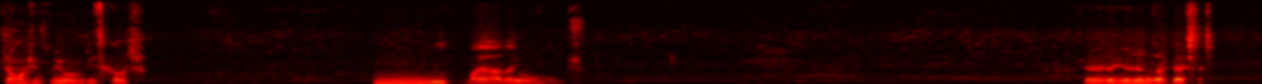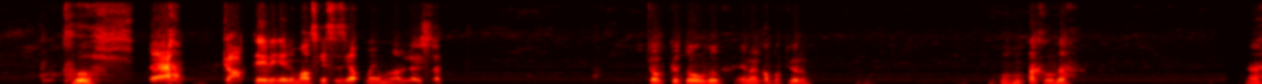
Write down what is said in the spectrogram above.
çamaşır suyu olur, risk alır. Hmm, bayağı da yoğun olmuş. Şöyle görüyorsunuz arkadaşlar. Puf. Eh, çok tehlikeli. Maskesiz yapmayın bunu arkadaşlar. Çok kötü oldu. Hemen kapatıyorum. Takıldı. Heh.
